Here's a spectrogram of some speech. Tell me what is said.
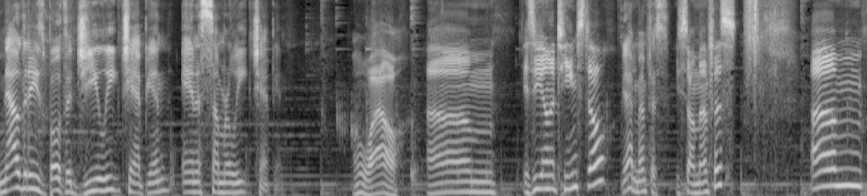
Now that he's both a G League champion and a Summer League champion. Oh, wow. Um, is he on a team still? Yeah, Memphis. You saw Memphis? Um,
